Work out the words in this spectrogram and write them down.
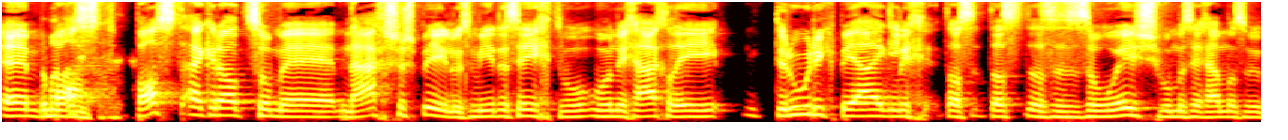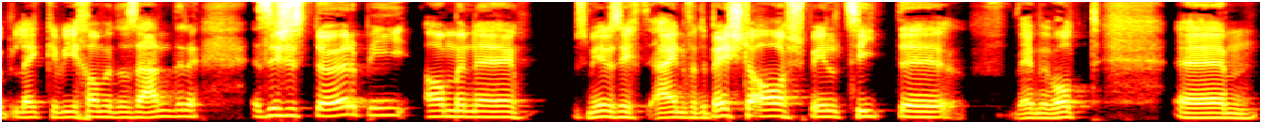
Ähm, passt, passt auch gerade zum äh, nächsten Spiel aus meiner Sicht, wo, wo ich auch ein bisschen traurig bin eigentlich, dass, dass, dass es so ist, wo man sich auch muss überlegen, wie kann man das ändern. Es ist ein Derby an einem, aus meiner Sicht, einer der besten Anspielzeiten, wenn man will. Ähm,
